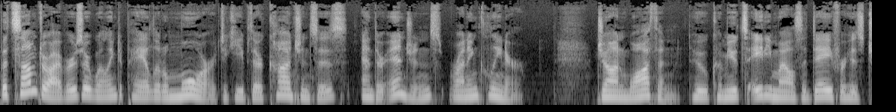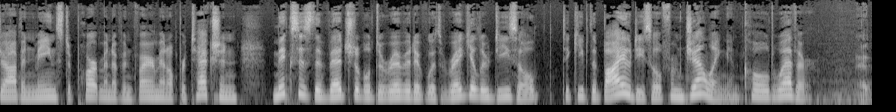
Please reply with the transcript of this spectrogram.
But some drivers are willing to pay a little more to keep their consciences and their engines running cleaner. John Wathen, who commutes 80 miles a day for his job in Maine's Department of Environmental Protection, mixes the vegetable derivative with regular diesel to keep the biodiesel from gelling in cold weather. At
